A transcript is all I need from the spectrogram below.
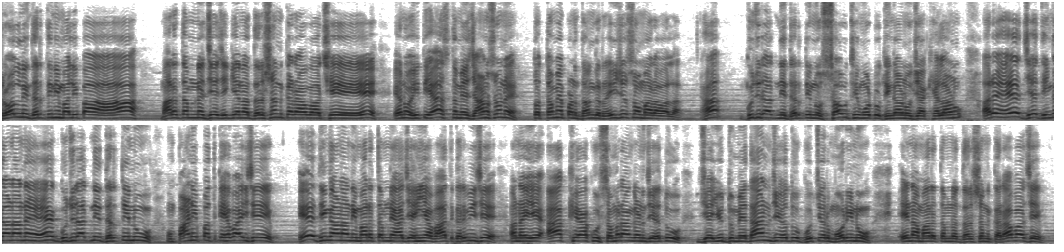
ધ્રોલની ધરતીની માલિપા મારે તમને જે જગ્યાના દર્શન કરાવવા છે એનો ઇતિહાસ તમે જાણશો ને તો તમે પણ દંગ રહી જશો મારા વાલા. હા, ગુજરાતની ધરતીનું સૌથી મોટું ધીંગાણું જ્યાં ખેલાણું, અરે જે ધીંગાણાને ગુજરાતની ધરતીનું પાણીપત કહેવાય છે એ ધીંગાણાની મારે તમને આજે અહીંયા વાત કરવી છે અને એ આખે આખું સમરાંગણ જે હતું, જે યુદ્ધ મેદાન જે હતું ભૂચર મોરીનું, એના મારે તમને દર્શન કરાવવા છે.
